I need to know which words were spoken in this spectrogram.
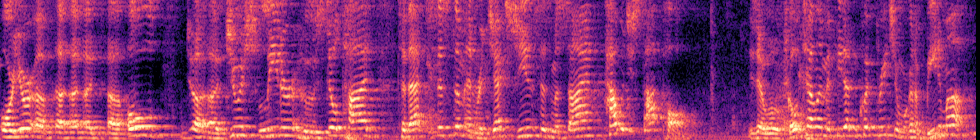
or you're a, a, a, a old uh, Jewish leader who's still tied to that system and rejects Jesus as Messiah. How would you stop Paul? He said, Well, go tell him if he doesn't quit preaching, we're going to beat him up.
